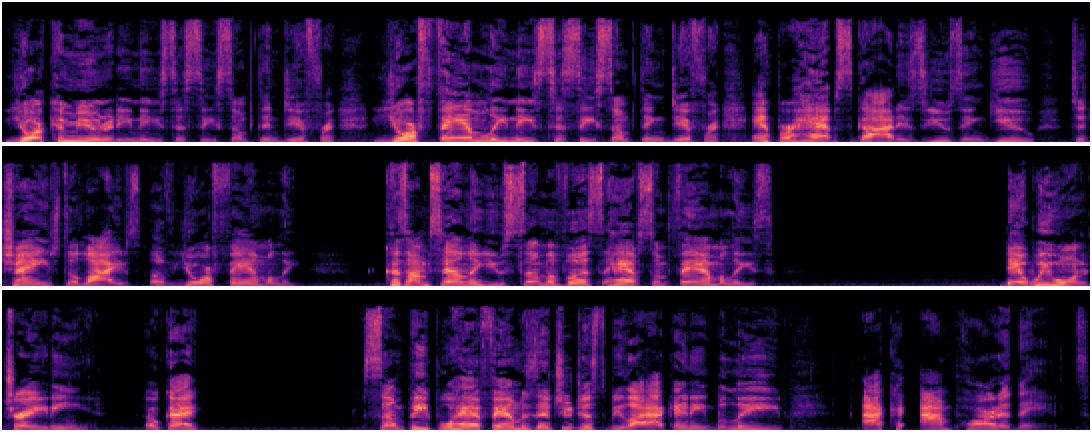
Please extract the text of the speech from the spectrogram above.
Your community needs to see something different. Your family needs to see something different. And perhaps God is using you to change the lives of your family. Because I'm telling you, some of us have some families that we want to trade in. Okay? Some people have families that you just be like, I can't even believe I can, I'm part of that.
